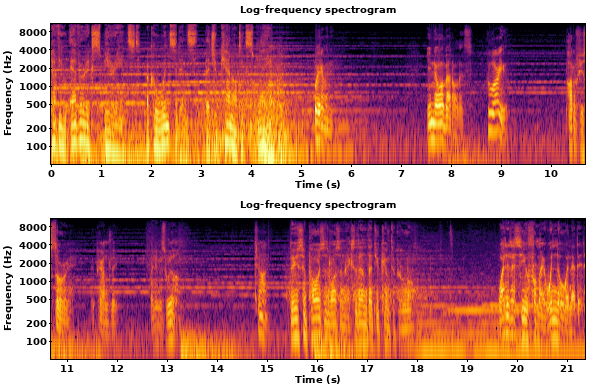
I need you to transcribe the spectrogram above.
Have you ever experienced a coincidence that you cannot explain? Wait a minute. You know about all this. Who are you? Part of your story apparently. My name is Will. John. Do you suppose it was an accident that you came to Peru? Why did I see you from my window when I did?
